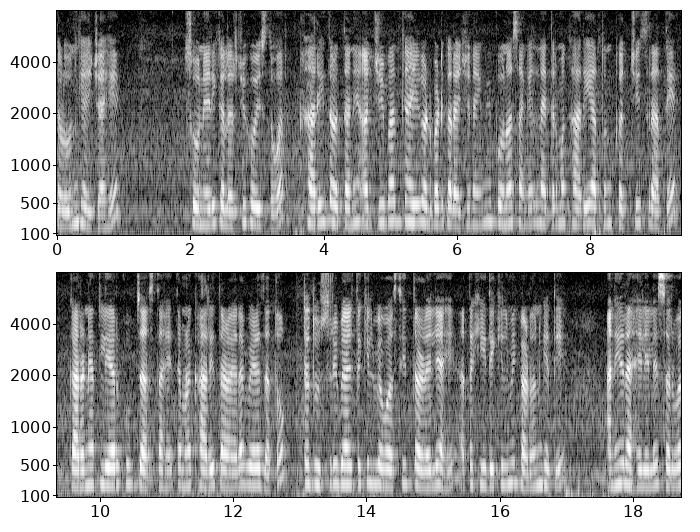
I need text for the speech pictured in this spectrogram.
तळून घ्यायची आहे. सोनेरी कलरची होईस्तोवर खारी तळताना अजिबात घाई गडबड करायची नाही. मी पुन्हा सांगेल नाहीतर मग खारी आतून कच्चीच राहते. कारण यात लेअर खूप जास्त आहे त्यामुळे खारी तळायला वेळ जातो. तर दुसरी बॅच देखील व्यवस्थित तळलेली आहे. आता ही देखील मी काढून घेते आणि राहिलेले सर्व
